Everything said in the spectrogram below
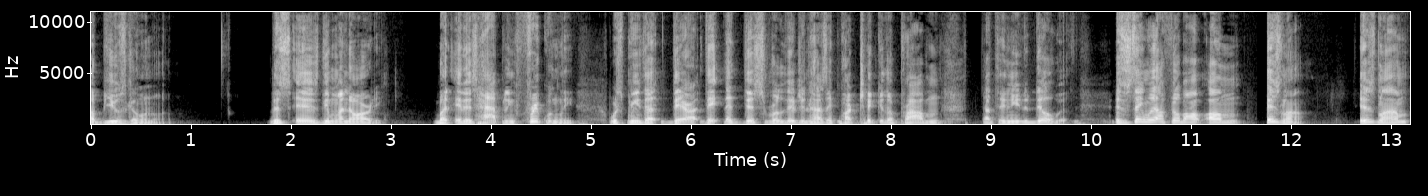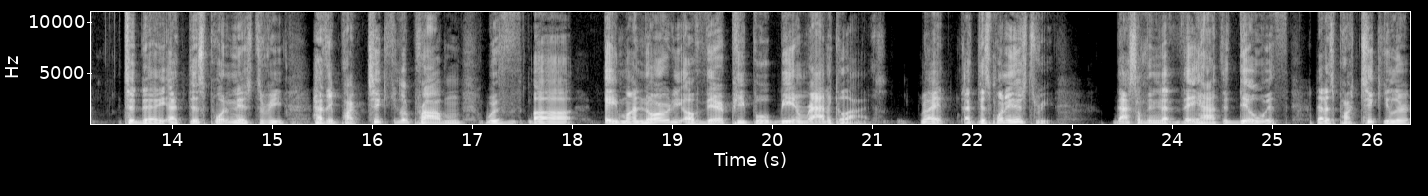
abuse going on. This is the minority, but it is happening frequently which means that there they, that this religion has a particular problem that they need to deal with. It's the same way I feel about um Islam. Islam today, at this point in history, has a particular problem with uh, a minority of their people being radicalized. Right at this point in history, that's something that they have to deal with. That is particular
